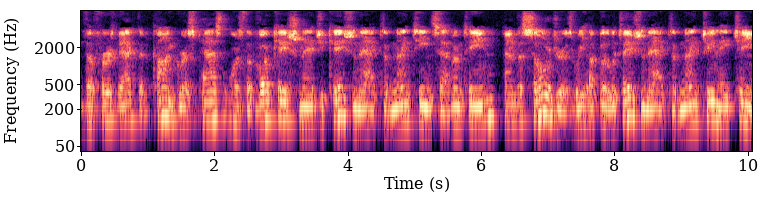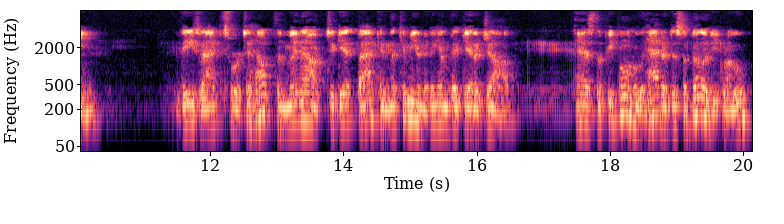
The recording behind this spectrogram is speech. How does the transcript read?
The first act that Congress passed was the Vocation Education Act of 1917 and the Soldiers Rehabilitation Act of 1918. These acts were to help the men out to get back in the community and to get a job. As the people who had a disability grew,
